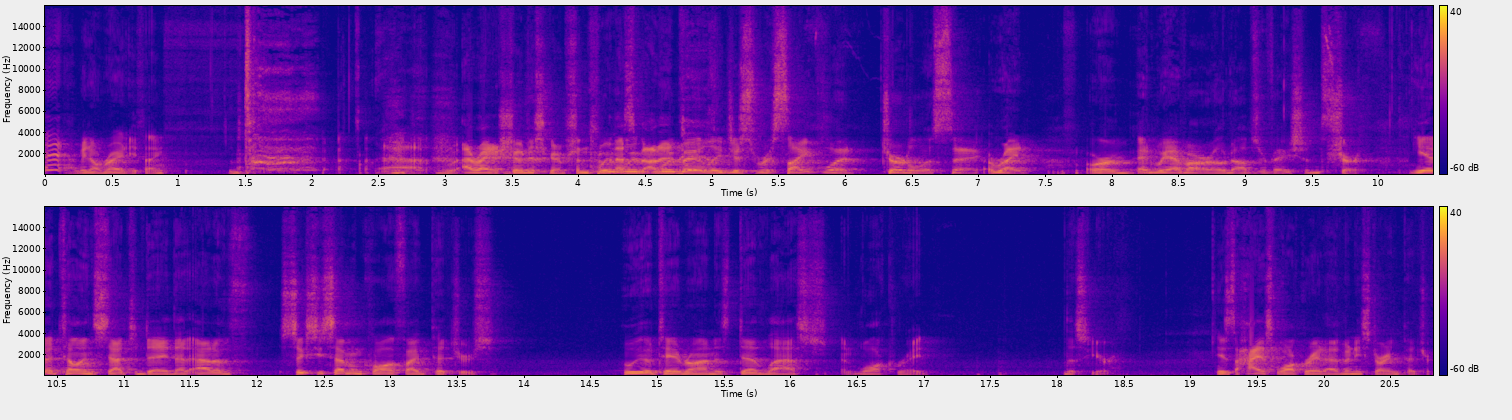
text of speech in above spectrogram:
eh, we don't write anything. uh, I write a show description. That's we, about we it. We mainly just recite what journalists say, right. Or and we have our own observations. Sure. He had a telling stat today that out of 67 qualified pitchers, Julio Teheran is dead last in walk rate this year. He has the highest walk rate out of any starting pitcher.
